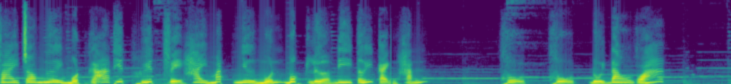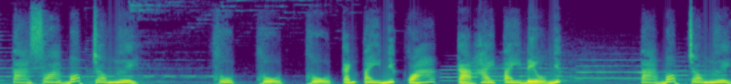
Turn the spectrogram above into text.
vai cho ngươi một gã thiết huyết về hai mắt như muốn bốc lửa đi tới cạnh hắn. Khủ, khủ, đuổi đau quá. Ta xoa bóp cho ngươi. Khủ, khủ, khủ, cánh tay nhức quá, cả hai tay đều nhức. Ta bóp cho ngươi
